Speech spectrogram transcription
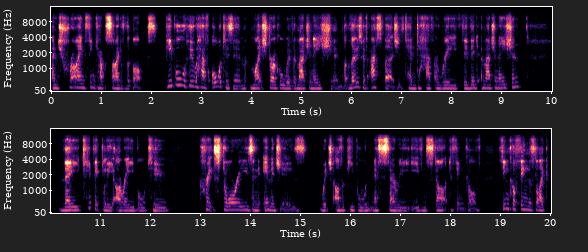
and try and think outside of the box. People who have autism might struggle with imagination, but those with Asperger's tend to have a really vivid imagination. They typically are able to create stories and images which other people wouldn't necessarily even start to think of. Think of things like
